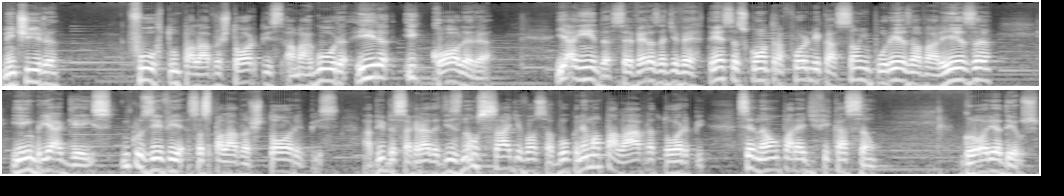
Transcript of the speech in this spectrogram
mentira, furto, palavras torpes, amargura, ira e cólera. E ainda severas advertências contra a fornicação, impureza, avareza e embriaguez. Inclusive essas palavras torpes, a Bíblia Sagrada diz: Não sai de vossa boca nenhuma palavra torpe, senão para edificação. Glória a Deus.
